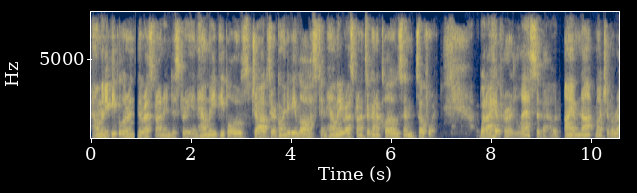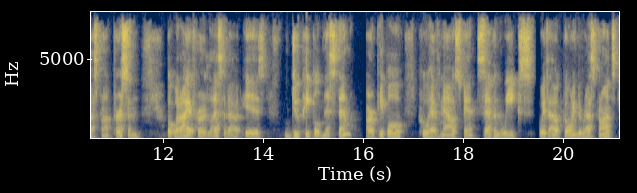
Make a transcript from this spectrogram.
how many people are in the restaurant industry and how many people's jobs are going to be lost and how many restaurants are going to close and so forth. What I have heard less about, I am not much of a restaurant person, but what I have heard less about is do people miss them? Are people who have now spent seven weeks without going to restaurants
